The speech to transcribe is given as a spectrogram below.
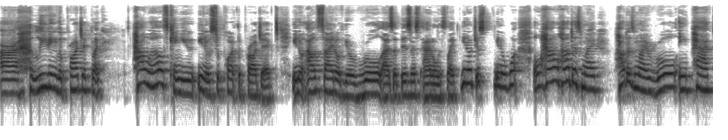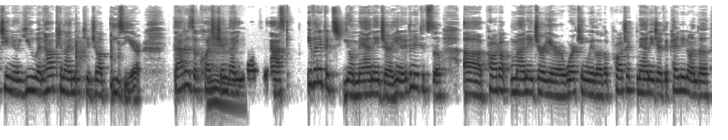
are leading the project, like, how else can you you know support the project you know outside of your role as a business analyst like you know just you know what oh how how does my how does my role impact you know you and how can i make your job easier that is a question mm. that you hmm. want to ask even if it's your manager, you know, even if it's the uh, product manager you're working with or the project manager, depending on the,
